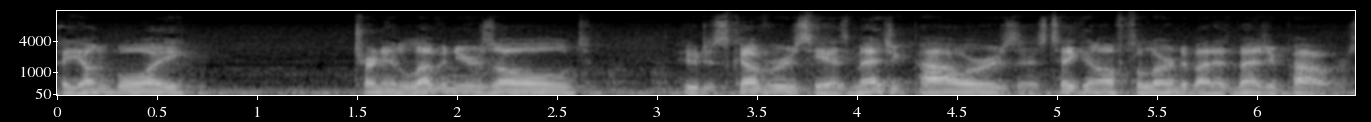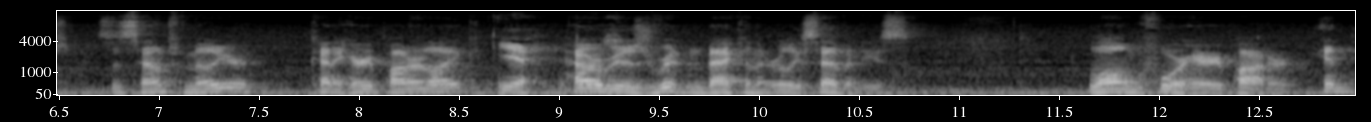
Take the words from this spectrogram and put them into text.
a young boy turning 11 years old who discovers he has magic powers and is taken off to learn about his magic powers. Does it sound familiar? Kind of Harry Potter like? Yeah, it However, does. it was written back in the early 70s, long before Harry Potter. And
